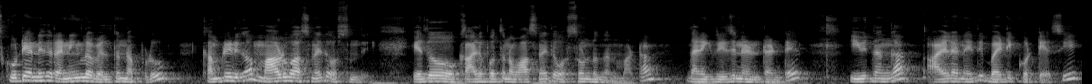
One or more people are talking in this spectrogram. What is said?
స్కూటీ అనేది రన్నింగ్లో వెళ్తున్నప్పుడు కంప్లీట్గా మాడు వాసన అయితే వస్తుంది. ఏదో కాలిపోతున్న వాసన అయితే వస్తుంటుందన్నమాట. దానికి రీజన్ ఏంటంటే ఈ విధంగా ఆయిల్ అనేది బయటికి కొట్టేసి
